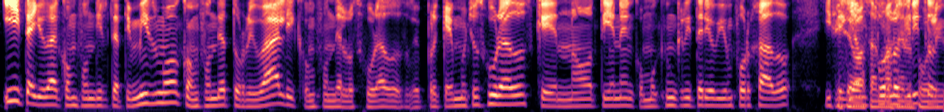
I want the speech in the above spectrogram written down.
Y te ayuda a confundirte a ti mismo, confunde a tu rival y confunde a los jurados, güey. Porque hay muchos jurados que no tienen como que un criterio bien forjado y, se, llevan por los gritos.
